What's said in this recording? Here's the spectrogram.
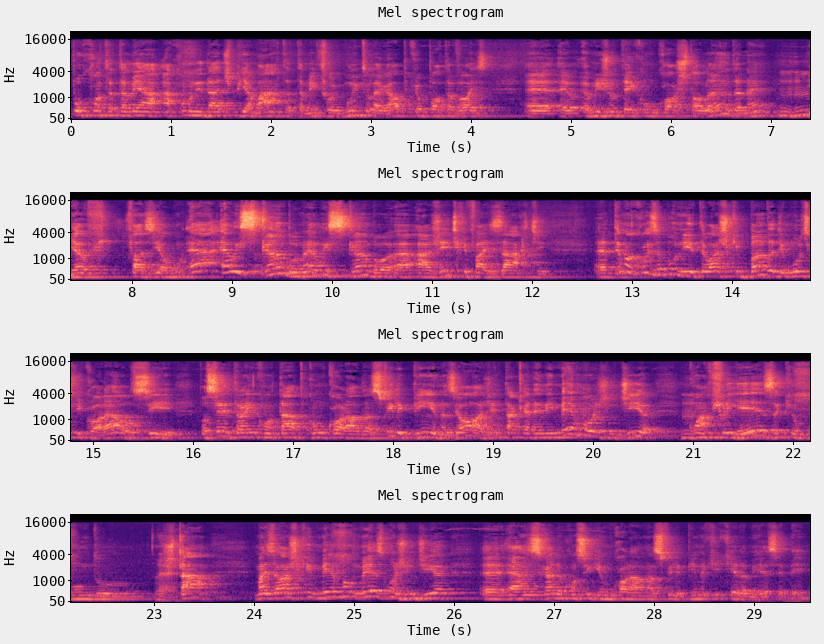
por conta também a, a comunidade Pia Marta também foi muito legal, porque o porta-voz, é, eu, eu, me juntei com o Costa Holanda, né, uhum. e eu fazia algum... É, é o escambo, né, o escambo, a, a gente que faz arte é, tem uma coisa bonita, eu acho que banda de música e coral, se você entrar em contato com o coral das Filipinas, e ó, a gente está querendo, e mesmo hoje em dia, hum. com a frieza que o mundo é. está, mas eu acho que mesmo, mesmo hoje em dia é, é, arriscado eu conseguir um coral nas Filipinas que queira me receber.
